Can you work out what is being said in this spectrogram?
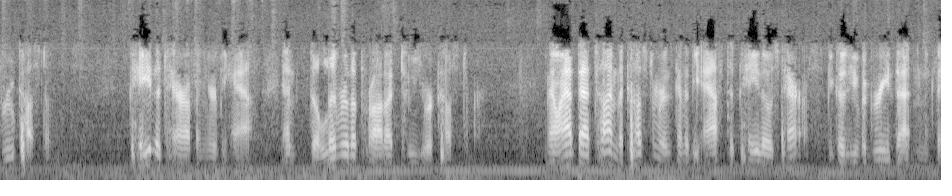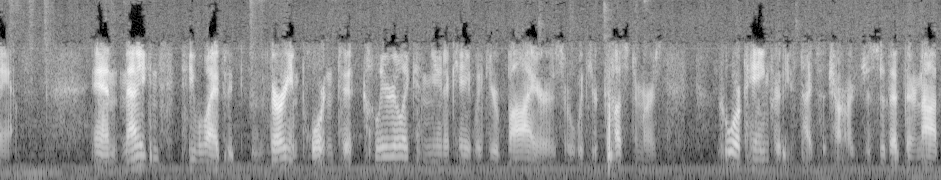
through customs pay the tariff on your behalf, and deliver the product to your customer. Now, at that time, the customer is going to be asked to pay those tariffs because you've agreed that in advance. And now you can see why it's very important to clearly communicate with your buyers or with your customers who are paying for these types of charges so that they're not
